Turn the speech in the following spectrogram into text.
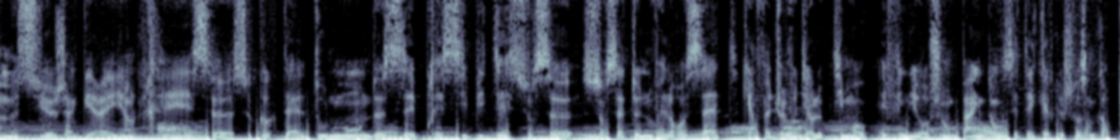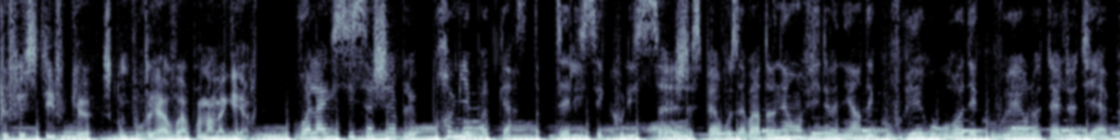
Monsieur Jacques Guéret ayant créé ce, cocktail, tout le monde s'est précipité sur ce sur cette nouvelle recette qui en fait je vais vous dire le petit mot est fini au champagne donc c'était quelque chose encore plus festif que ce qu'on pouvait avoir pendant la guerre. Voilà ici s'achève le premier podcast d'Hélice et coulisses. J'espère vous avoir donné envie de venir découvrir ou redécouvrir l'hôtel de Dieppe.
